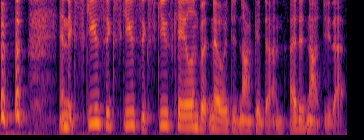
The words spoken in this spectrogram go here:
and excuse, excuse, excuse, Kaylin, but no, it did not get done. I did not do that.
